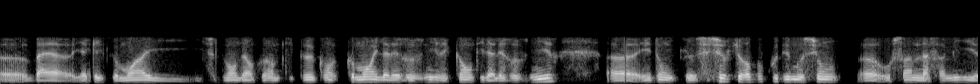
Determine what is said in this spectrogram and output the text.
euh, bah, il y a quelques mois, il, il, se demandait encore un petit peu quand, comment il allait revenir et quand il allait revenir. Euh, et donc, euh, c'est sûr qu'il y aura beaucoup d'émotions euh, au sein de la famille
